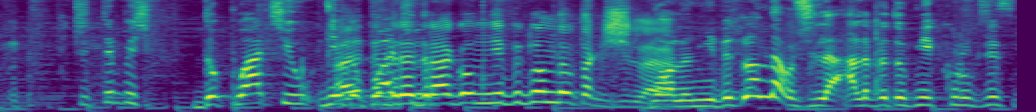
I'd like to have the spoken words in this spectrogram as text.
Czy ty byś dopłacił, nie Ale ten dopłacił? Redragon nie wyglądał tak źle. No ale nie wyglądał źle, ale według mnie Krux jest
